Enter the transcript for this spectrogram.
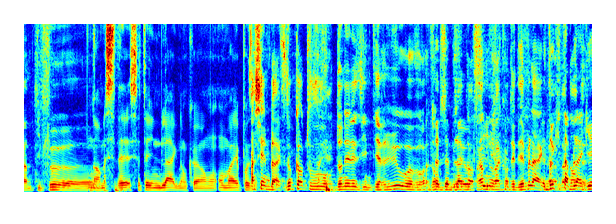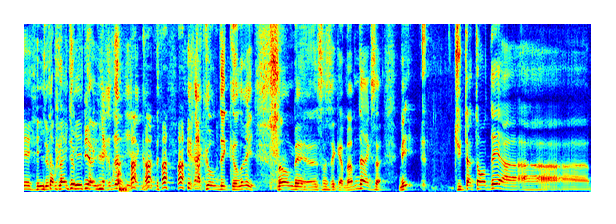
un petit peu. Non, mais c'était une blague, donc on, m'avait posé. Ah, c'est une blague. Donc quand vous donnez les interviews, vous, donc, vous êtes en train de nous raconter des blagues. donc il t'a blagué. Il t'a blagué. il, raconte, des conneries. Non, mais ça, c'est quand même dingue, ça. Mais tu t'attendais à,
